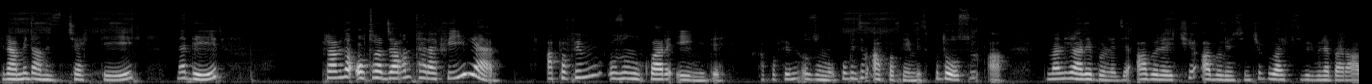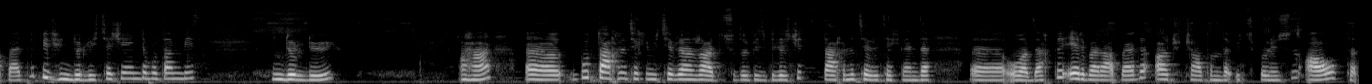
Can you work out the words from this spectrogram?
Piramidamızı çəkdik. Nə deyir? Piramida oturacağın tərəfi ilə apofemin uzunluqları eynidir. Apofemin uzunluğu. Bu bizim apofemimiz. Bu da olsun A. Deməli yarıya bölünəcək. A bölü 2, A bölünsün ki, bunlar ikisi bir-birinə bərabərdir. Bir hündürlük çəkək indi buradan biz. Hündürlük. Aha. E, bu daxili çəkilmiş çevirən radiusudur. Biz bilirik ki, daxili çeviri çəkiləndə e, olacaqdır. R bərabərdir. A kök altında 3 bölünsün 6.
